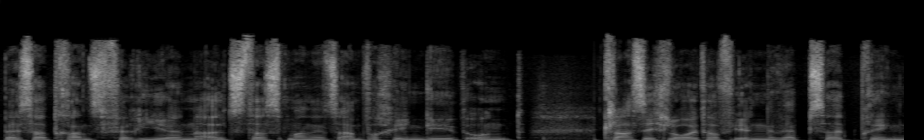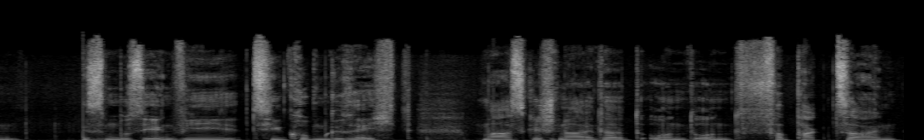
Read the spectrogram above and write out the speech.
besser transferieren, als dass man jetzt einfach hingeht und klassisch Leute auf irgendeine Website bringen Es muss irgendwie zielgruppengerecht, maßgeschneidert und, und verpackt sein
